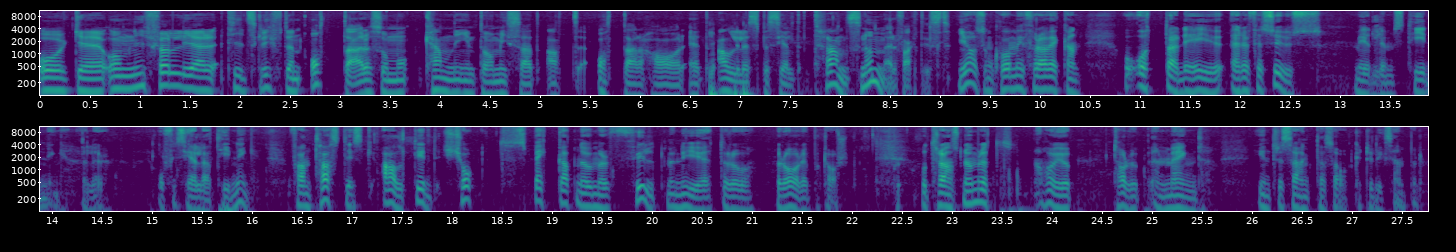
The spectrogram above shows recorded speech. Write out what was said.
Och eh, om ni följer tidskriften Ottar så må, kan ni inte ha missat att Ottar har ett alldeles speciellt transnummer faktiskt. Ja, som kom i förra veckan. Och Ottar, det är ju RFSUs medlemstidning, eller officiella tidning. Fantastisk, alltid tjockt, späckat nummer fyllt med nyheter och bra reportage. Och transnumret har ju, tar upp en mängd intressanta saker till exempel.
